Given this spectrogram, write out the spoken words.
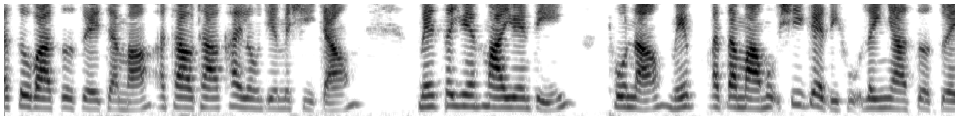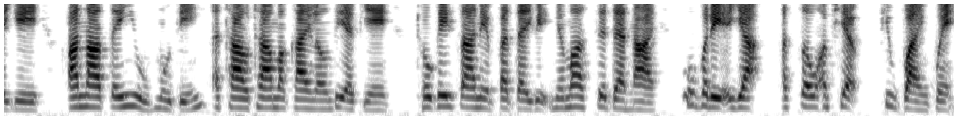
အဆိုပါဆွဆွဲချက်မှာအထောက်အထားခိုင်လုံခြင်းမရှိကြောင်းမဲစရင်မှားယွင်းသည့် ထို့နောက်မင်းမတမာမှုရှိခဲ့သည်ဟုလိန်ညာဆွဆွဲ၍အာနာသိမ့်ယူမှုသည်အထောက်ထားမကိုင်လုံသည့်အပြင်ထိုကိစ္စနှင့်ပတ်သက်၍မြန်မာစစ်တပ်၌ဥပဒေအရအစုံအဖြတ်ပြုပိုင်ခွင့်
